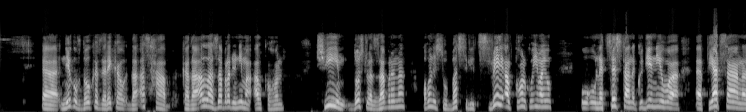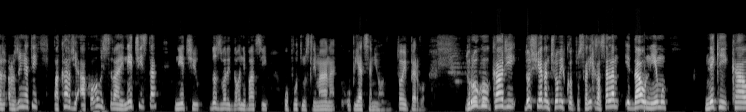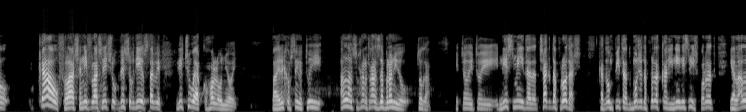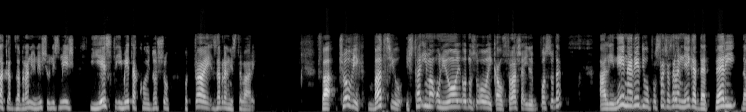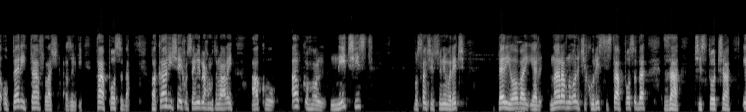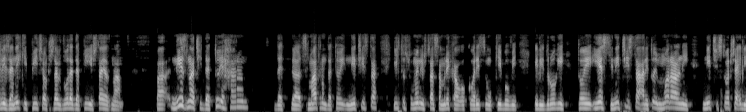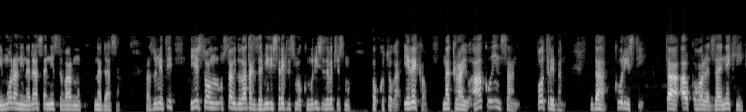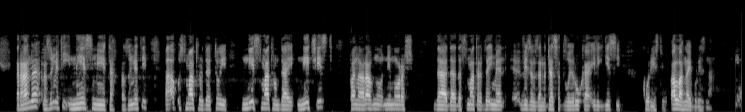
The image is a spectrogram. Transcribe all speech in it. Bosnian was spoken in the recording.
E, njegov dokaz je rekao da ashab kada Allah zabranio njima alkohol čim došla zabrana oni su bacili sve alkohol koji imaju u, u na cesta, na gdje je njihova e, pjaca, na, razumijeti, pa kaže, ako ovi stvari nečista, neće dozvoliti da oni baci u put muslimana, u pjaca njihovi. To je prvo. Drugo, kaže, došao jedan čovjek kod poslanika sa selam i dao njemu neki kao, kao flaša, ni flaša, nešto, nešto gdje je ostavio, gdje čuva alkohol u njoj. Pa je rekao, to je Allah subhanahu wa ta'ala zabranio toga. I to, i to i ne smije da, čak da prodaš. Kad on pita, može da proda, i ne, ne smiješ prodat, jer Allah kad zabranio nešto, ne smiješ jest i meta koji došao od taj zabranjene stvari. Pa čovjek baciju i šta ima u njoj, odnosno ovoj kao flaša ili posuda, ali ne naredio u poslanča sallam njega da peri, da operi ta flaša, razumijete, ta posuda. Pa kaže šeho Samir Rahmatullahi, ako alkohol nečist, Bosančić će njemu reći, peri ovaj, jer naravno oni će koristiti sta posuda za čistoća ili za neki pića, ako staviti voda da pije, šta ja znam. Pa ne znači da to je haram, da, da smatram da to je nečista, isto spomenuo šta sam rekao oko recimo kibovi ili drugi, to je jesti nečista, ali to je moralni nečistoća ili moralni nadasa, ne stvarno nadasa. Razumijete? I isto on ustavi dodatak za miris, rekli smo oko mirisi, završi smo oko toga. I rekao, na kraju, ako insan potreban da koristi ta alkohol za neki rana, razumjeti, ne smeta, razumjeti, Pa ako smatram da to i ne smatram da je nečist, pa naravno ne moraš da, da, da smatraš da ime vezan za nađasa tvoj ruka ili gdje si koristio. Allah najbolje zna.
